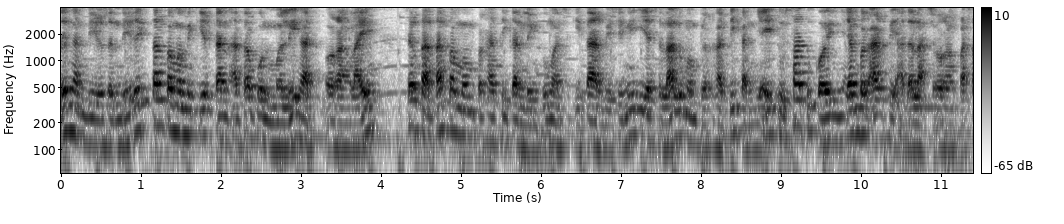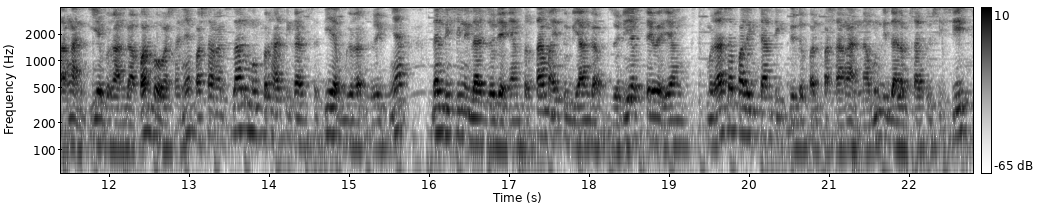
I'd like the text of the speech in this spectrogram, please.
dengan diri sendiri tanpa memikirkan ataupun melihat orang lain serta tanpa memperhatikan lingkungan sekitar. Di sini ia selalu memperhatikan yaitu satu koin yang berarti adalah seorang pasangan. Ia beranggapan bahwasanya pasangan selalu memperhatikan setiap gerak-geriknya dan di sinilah zodiak yang pertama itu dianggap zodiak cewek yang merasa paling cantik di depan pasangan. Namun di dalam satu sisi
